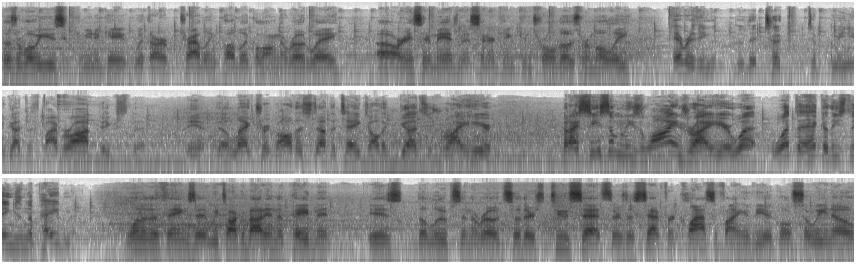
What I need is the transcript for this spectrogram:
those are what we use to communicate with our traveling public along the roadway. Uh, our incident management center can control those remotely. Everything that took to, I mean, you've got the fiber optics, the, the, the electric, all this stuff that takes, all the guts is right here. But I see some of these lines right here. What, what the heck are these things in the pavement? One of the things that we talk about in the pavement is the loops in the road. So there's two sets. There's a set for classifying a vehicle so we know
